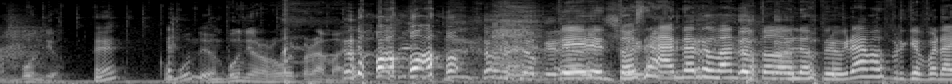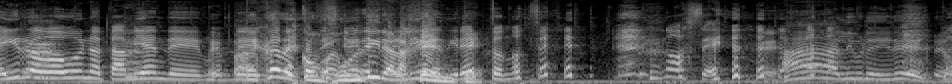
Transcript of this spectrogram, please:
Con Bundio. ¿Eh? ¿Con Bundio? Un Bundio nos robó el programa. Pero entonces anda robando todos los programas porque por ahí robó uno también de. Deja de confundir a la gente. Directo, no sé. No sé. Ah, libre directo.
